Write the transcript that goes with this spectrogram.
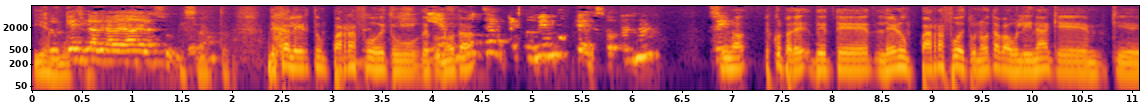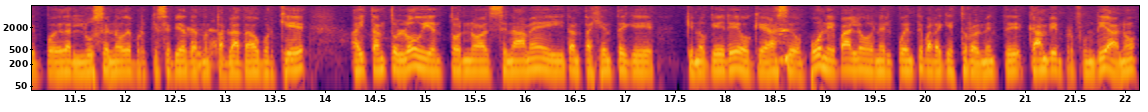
y es que es la gravedad del asunto. Exacto. Deja leerte un párrafo de tu, de tu y nota. Es mucho, presumimos que eso. Sí, no, disculpa, de, leer un párrafo de tu nota, Paulina, que, que puede dar luces ¿no? de por qué se pierde tanta plata o por qué hay tanto lobby en torno al Sename y tanta gente que, que no quiere o que hace o pone palos en el puente para que esto realmente cambie en profundidad, ¿no?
